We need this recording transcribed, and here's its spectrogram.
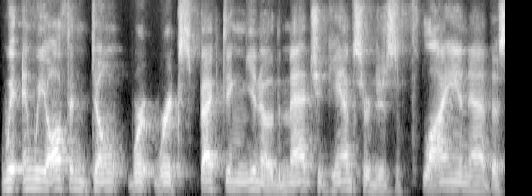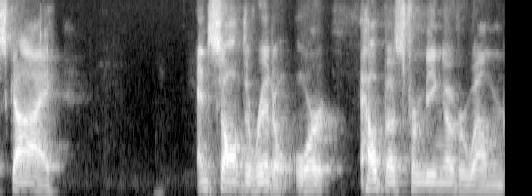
We, and we often don't, we're, we're expecting, you know, the magic answer to just fly in out of the sky and solve the riddle or help us from being overwhelmed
